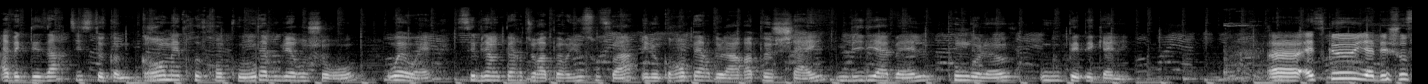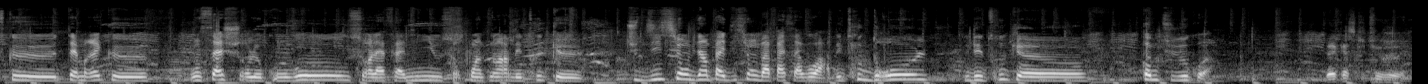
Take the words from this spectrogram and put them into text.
avec des artistes comme Grand Maître Franco, Taboulero Choro, ouais ouais, c'est bien le père du rappeur Youssoufa et le grand-père de la rappeuse Shai, Billy Abel, Pongolov ou Pepe Kali. Euh, Est-ce qu'il y a des choses que t'aimerais que on sache sur le Congo ou sur la famille ou sur Pointe-Noire, des trucs que tu dis si on vient pas d'ici on va pas savoir, des trucs drôles ou des trucs euh, comme tu veux quoi. Ben, qu'est-ce que tu veux?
